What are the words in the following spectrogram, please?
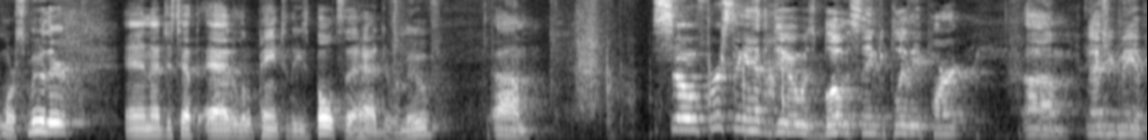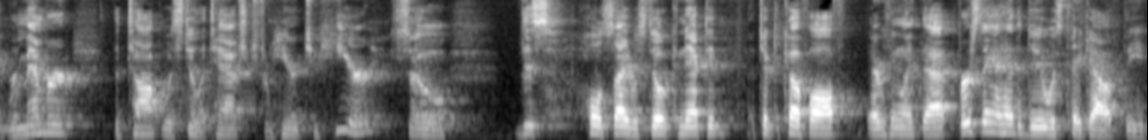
more smoother. And I just have to add a little paint to these bolts that I had to remove. Um, so first thing I had to do was blow this thing completely apart. Um, as you may have remember, the top was still attached from here to here. So this whole side was still connected. I took the cuff off, everything like that. First thing I had to do was take out the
